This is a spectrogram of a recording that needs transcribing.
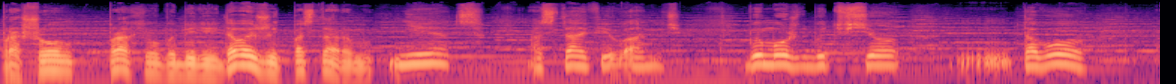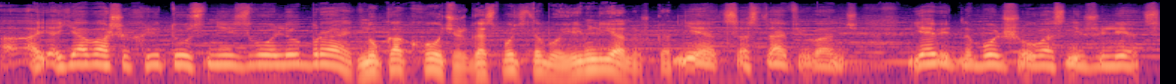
прошел прах его побери, давай жить по-старому. Нет, оставь, Иваныч, вы, может быть, все того, а я ваших ритус не изволил брать. Ну, как хочешь, Господь с тобой, Емельянушка. Нет, оставь, Иваныч, я, видно, больше у вас не жилец.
